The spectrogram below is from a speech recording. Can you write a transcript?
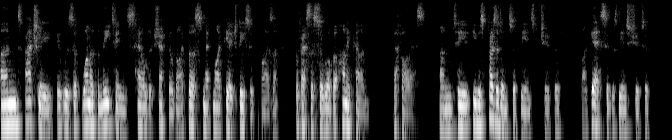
and actually, it was at one of the meetings held at Sheffield that I first met my PhD supervisor, Professor Sir Robert Honeycombe, FRS. And he, he was president of the Institute of, I guess it was the Institute of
